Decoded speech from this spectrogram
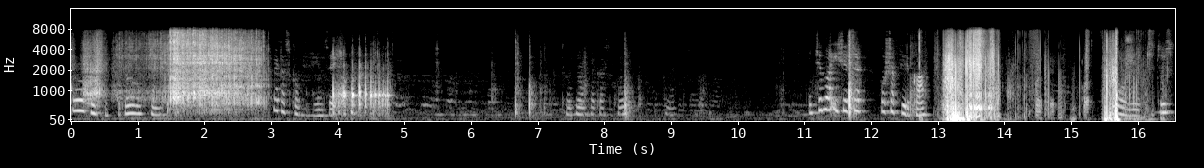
Trochę się trochę. Fegaskowi więcej. Dobra, fegasku. I trzeba iść jeszcze po szafirka. Boże, czy to jest.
